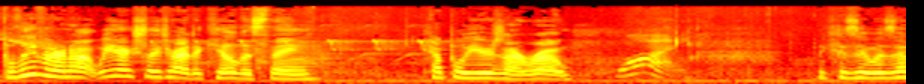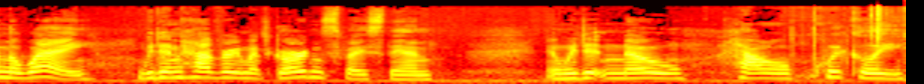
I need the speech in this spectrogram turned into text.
Believe it or not, we actually tried to kill this thing a couple years in a row Why? because it was in the way. We didn't have very much garden space then, and we didn't know how quickly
